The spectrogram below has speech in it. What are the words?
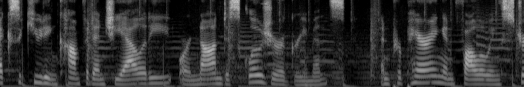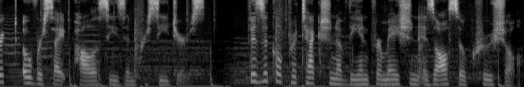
executing confidentiality or non disclosure agreements, and preparing and following strict oversight policies and procedures. Physical protection of the information is also crucial.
